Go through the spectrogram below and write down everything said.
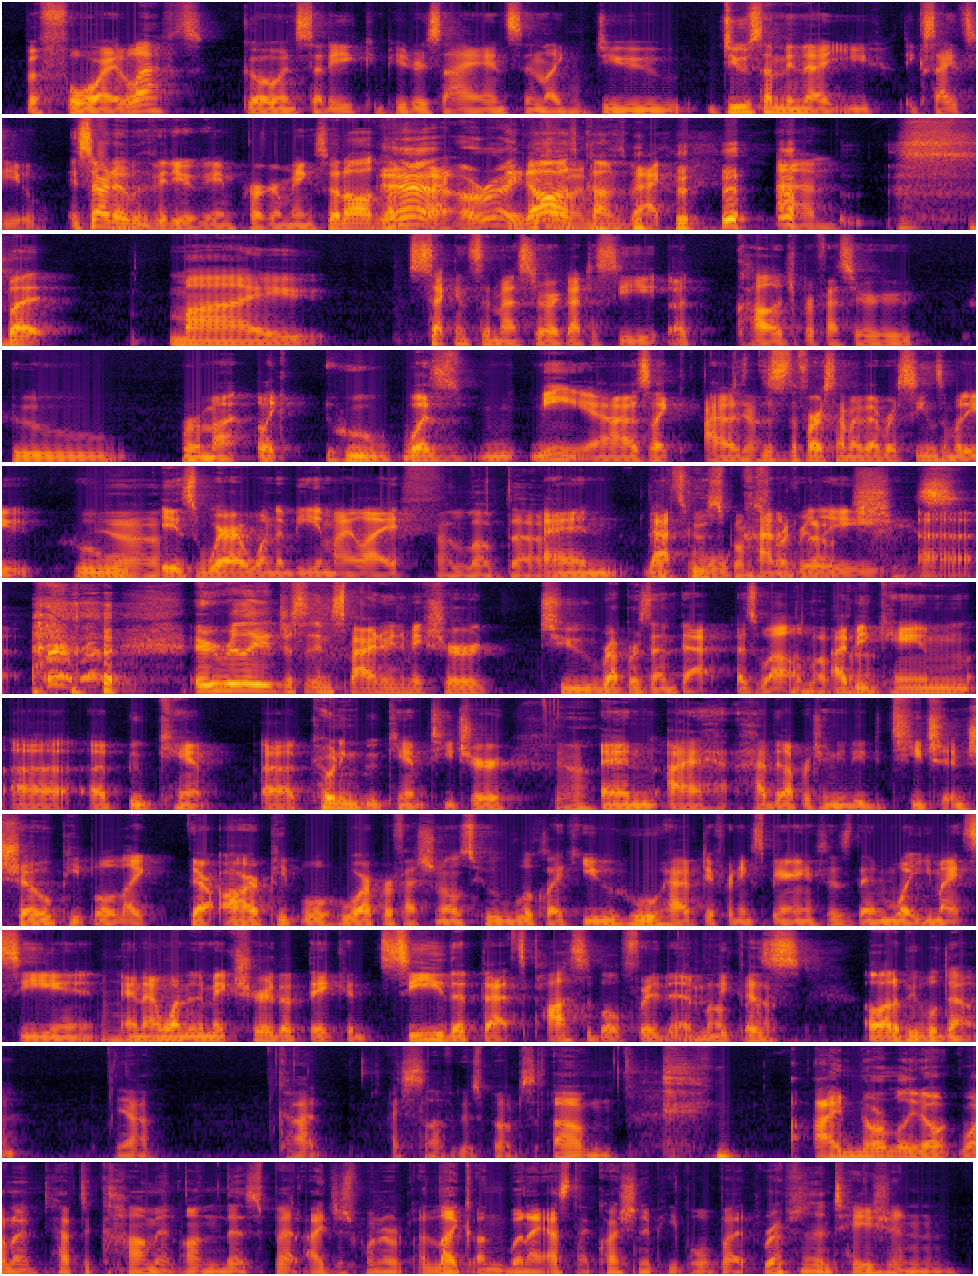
before I left, go and study computer science and like do do something that you excites you. It started with video game programming, so it all comes Yeah, back. all right, it always on. comes back. um, but my second semester, I got to see a college professor who remind like who was me, and I was like, I, Yeah. this is the first time I've ever seen somebody who is Yeah. where I want to be in my life I love that. and that's what kind of right now. really uh, it really just inspired me to make sure to represent that as well. I I became a, a boot camp uh, coding boot camp teacher, Yeah. and I had the opportunity to teach and show people like there are people who are professionals who look like you who have different experiences than what you might see, and, and I wanted to make sure that they could see that that's possible for them Mm-hmm. because a lot of people don't. Yeah. God, I still have goosebumps. Um, I normally don't want to have to comment on this, but I just want to like on, when I ask that question to people. But representation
